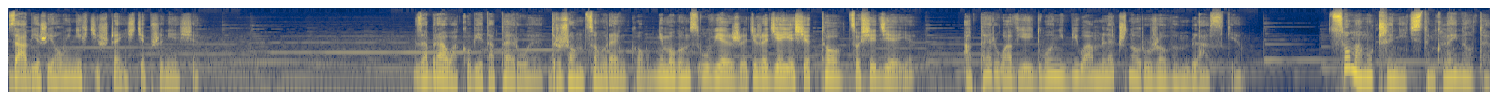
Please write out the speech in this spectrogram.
Zabierz ją i niech ci szczęście przyniesie. Zabrała kobieta perłę drżącą ręką, nie mogąc uwierzyć, że dzieje się to, co się dzieje, a perła w jej dłoni biła mleczno-różowym blaskiem. Co mam uczynić z tym klejnotem?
